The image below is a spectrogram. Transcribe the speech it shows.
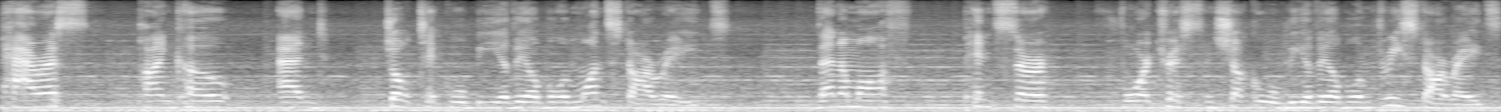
Paras, Pineco, and Joltik will be available in one-star raids. Venomoth, Pinsir, Forretress, and Shuckle will be available in three-star raids.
